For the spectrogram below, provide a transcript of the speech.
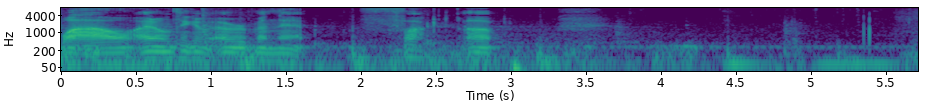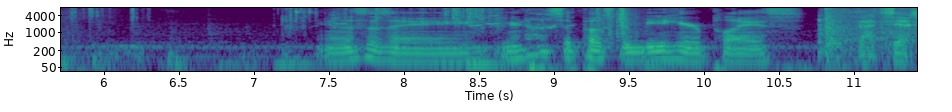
Wow, I don't think I've ever been that fucked up. Yeah, this is a you're not supposed to be here place. That's it.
